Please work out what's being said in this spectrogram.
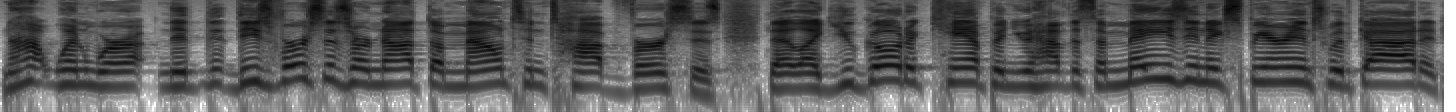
Not when we're, th- th- these verses are not the mountaintop verses that, like, you go to camp and you have this amazing experience with God and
